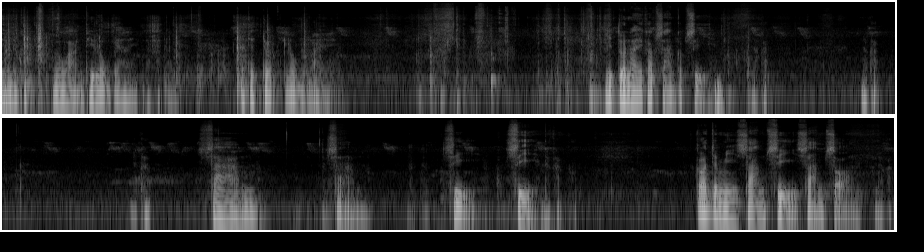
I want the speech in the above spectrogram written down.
นี้นะครับ เมื่อวานที่ลงไปให้นะครับก็จะจดลงไปมีตัวไหนครับสามกับสี่นะครับนะครับนะครับสาม สี่นะครับก็จะมีสามสี่สามสองนะครับ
